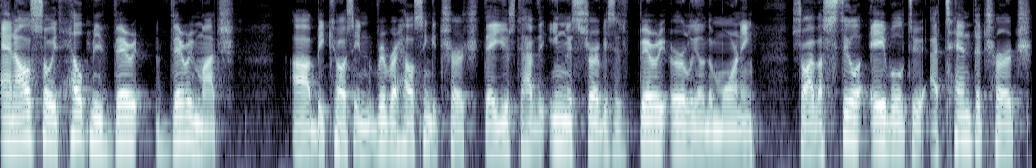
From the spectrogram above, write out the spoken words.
And also it helped me very very much uh, because in river helsinki church they used to have the english services very early in the morning. So i was still able to attend the church.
